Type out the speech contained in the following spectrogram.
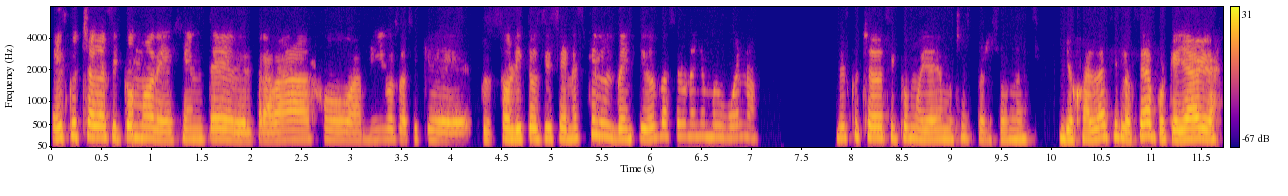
he escuchado así como de gente del trabajo, amigos, así que pues solitos dicen, es que el 22 va a ser un año muy bueno. Lo he escuchado así como ya de muchas personas. Y ojalá sí lo sea, porque ya, mira,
